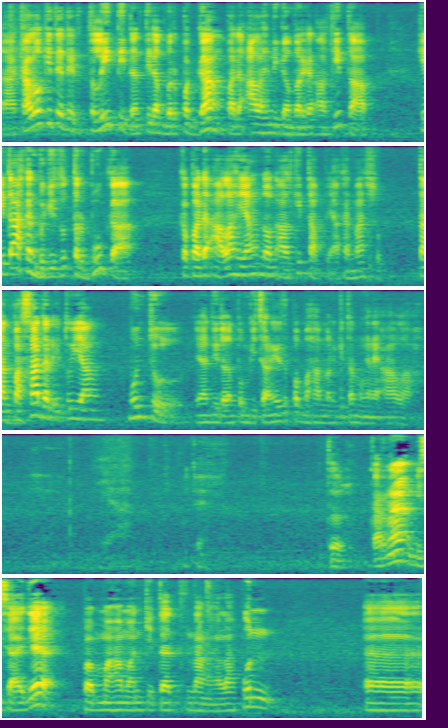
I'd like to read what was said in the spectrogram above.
Nah kalau kita tidak teliti dan tidak berpegang pada Allah yang digambarkan Alkitab kita akan begitu terbuka kepada Allah yang non Alkitab yang akan masuk. Tanpa sadar itu yang muncul ya di dalam pembicaraan itu pemahaman kita mengenai Allah. Ya. Oke. Betul. Karena bisa aja pemahaman kita tentang Allah pun eh,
